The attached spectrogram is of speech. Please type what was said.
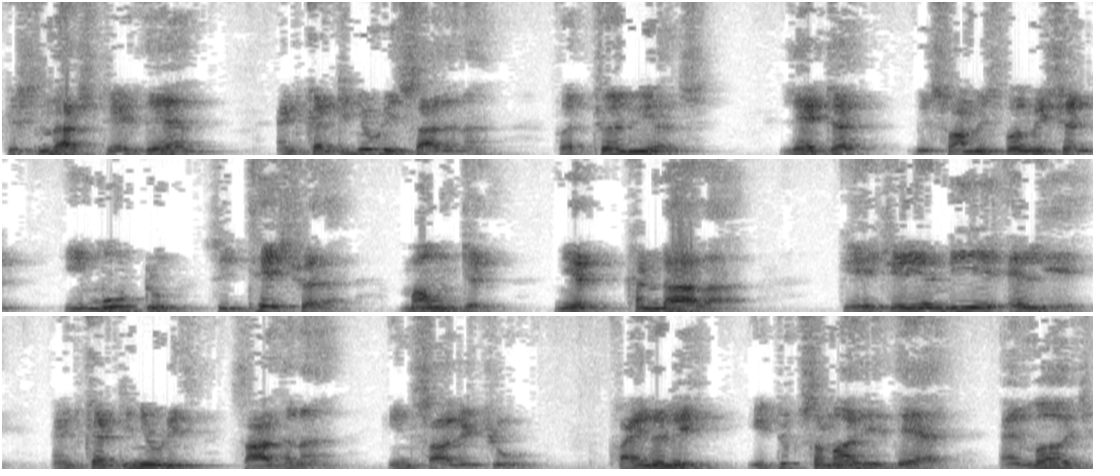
Krishnadas stayed there and continued his sadhana for 12 years. Later, with Swami's permission, he moved to Siddheshwara mountain near Khandala, K-H-A-N-D-A-L-A, and continued his sadhana in solitude. Finally, he took Samadhi there and merged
